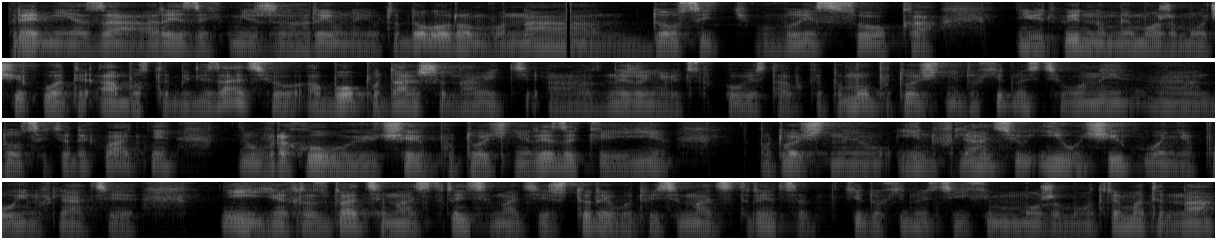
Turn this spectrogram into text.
премія за ризик між гривнею та доларом вона досить висока. І відповідно ми можемо очікувати або стабілізацію, або подальше навіть е, зниження відсоткової ставки. Тому поточні дохідності вони е, досить адекватні, враховуючи поточні ризики і поточну інфляцію і очікування по інфляції. І як результат 17,3, 17,4, от 18,3 це ті дохідності, які ми можемо отримати на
